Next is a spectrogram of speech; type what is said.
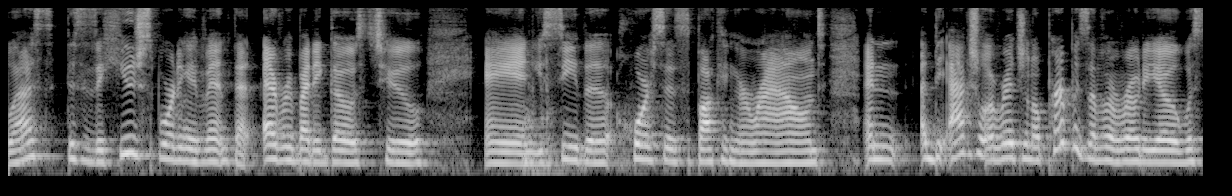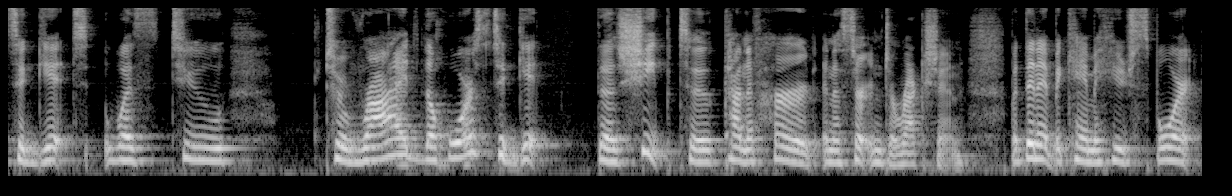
US, this is a huge sporting event that everybody goes to and you see the horses bucking around and the actual original purpose of a rodeo was to get was to to ride the horse to get the sheep to kind of herd in a certain direction. But then it became a huge sport,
